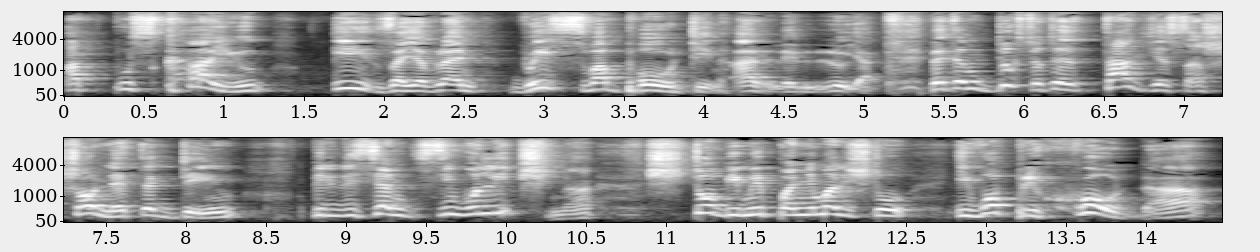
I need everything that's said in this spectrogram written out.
отпускают и заявляем, вы свободен. Аллилуйя. Поэтому Дух Святой также сошел этот день, перед символично, чтобы мы понимали, что его прихода,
